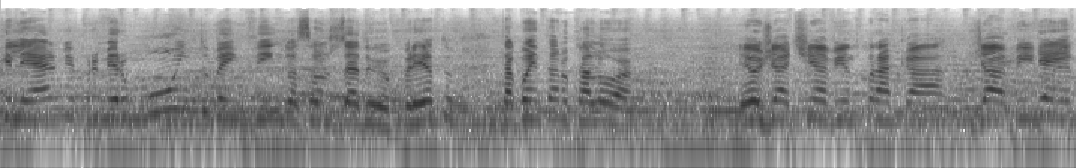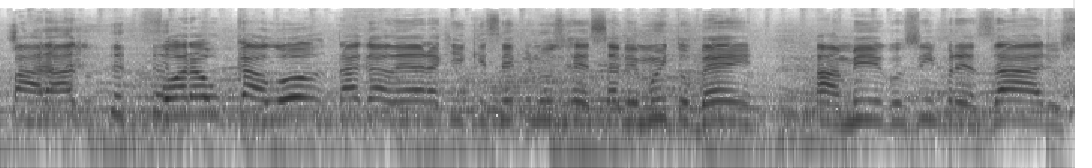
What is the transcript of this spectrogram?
Guilherme, primeiro, muito bem-vindo a São José do Rio Preto. Tá aguentando o calor? Eu já tinha vindo para cá, já vim Quente, né? preparado, né? fora o calor da galera aqui que sempre nos recebe muito bem, amigos, empresários,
